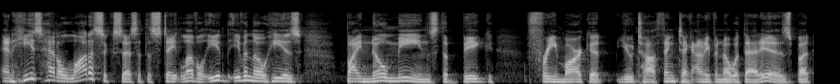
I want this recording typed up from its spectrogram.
and he's had a lot of success at the state level, even, even though he is by no means the big free market Utah think tank. I don't even know what that is, but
